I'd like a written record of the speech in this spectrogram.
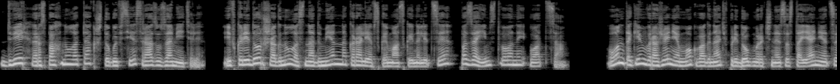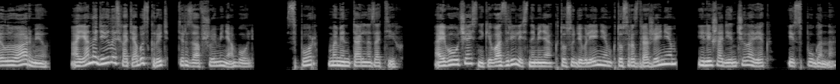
Дверь распахнула так, чтобы все сразу заметили, и в коридор шагнула с надменно королевской маской на лице, позаимствованной у отца. Он таким выражением мог вогнать в предобморочное состояние целую армию, а я надеялась хотя бы скрыть терзавшую меня боль. Спор моментально затих, а его участники воззрились на меня кто с удивлением, кто с раздражением, и лишь один человек испуганно.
